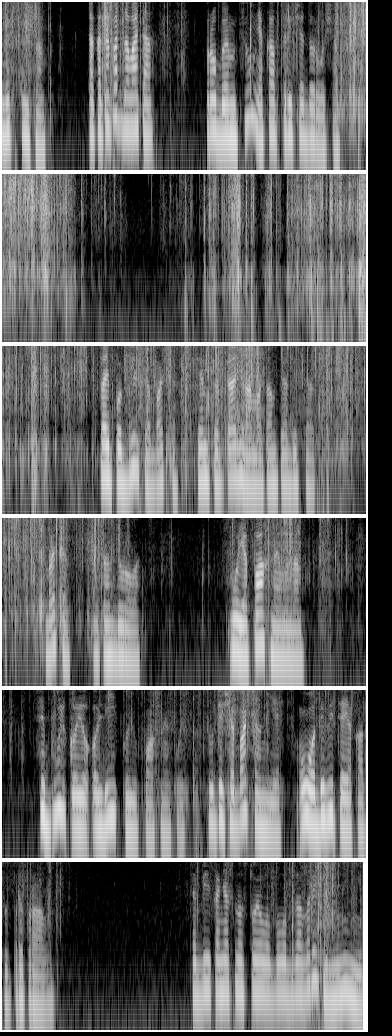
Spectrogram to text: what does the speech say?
безвкусна. Так, а тепер давайте пробуємо цю, яка втричі дорожча. Цей побільше, бачите? 75 грам, а там 50. Бачите, яка здорова. Ой, а пахне вона. Цибулькою, олійкою пахне якось. Тут ще, бачите, він є. О, дивіться, яка тут приправа. Це б звісно, стоїло було б заварити, але мені ні.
